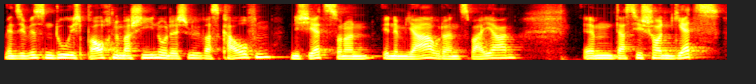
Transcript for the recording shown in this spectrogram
wenn sie wissen, du, ich brauche eine Maschine oder ich will was kaufen, nicht jetzt, sondern in einem Jahr oder in zwei Jahren, ähm, dass sie schon jetzt,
